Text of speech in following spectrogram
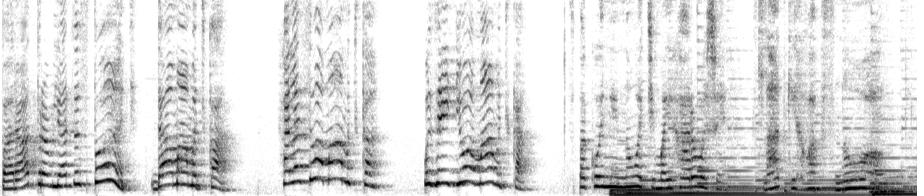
Пора отправляться спать. Да, мамочка? Хорошо, мамочка. Уже мамочка. Спокойной ночи, мои хорошие. Сладких вам снов.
